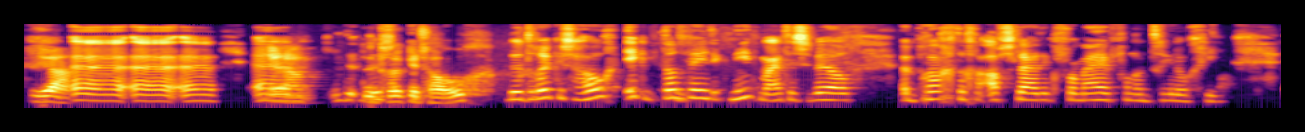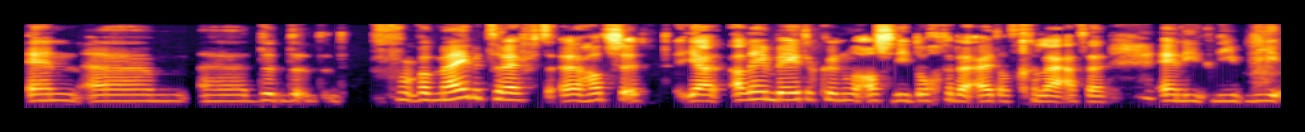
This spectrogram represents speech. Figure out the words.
Ja, Eh, eh, eh, eh, Ja, de- de dus- druk is hoog. de druk is hoog. Ik, dat weet ik niet, maar het is wel een prachtige afsluiting voor mij van een trilogie. En ehm, eh, de, de, voor wat mij betreft had ze het ja, alleen beter kunnen doen als ze die dochter eruit had gelaten. En die, die, die,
